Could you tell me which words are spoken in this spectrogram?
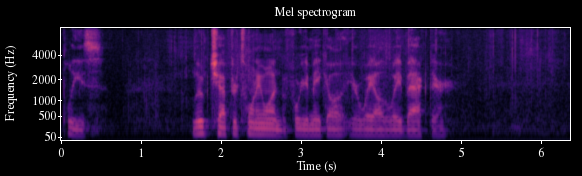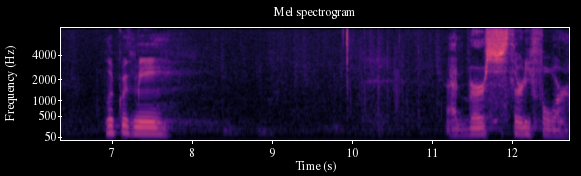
please. Luke chapter 21, before you make all, your way all the way back there. Look with me at verse 34.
